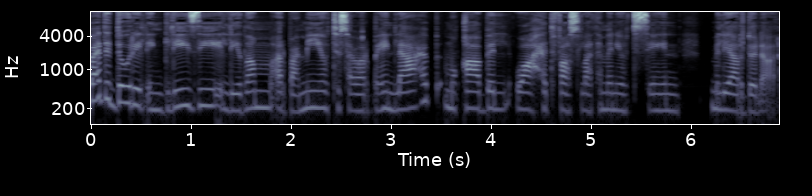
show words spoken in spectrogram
بعد الدوري الإنجليزي اللي ضم 449 لاعب مقابل 1.98 مليار دولار.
